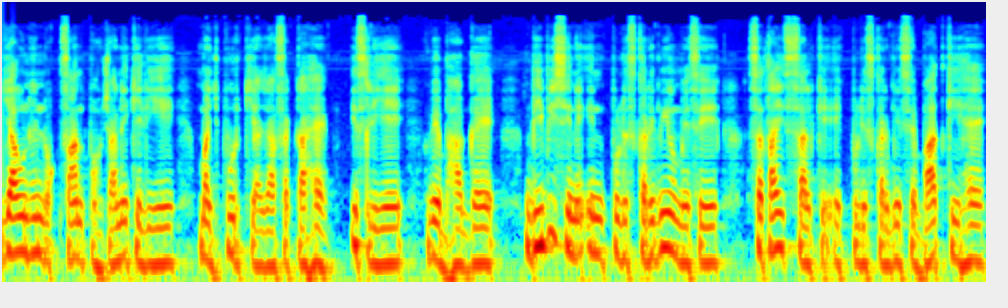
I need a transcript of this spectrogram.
या उन्हें नुकसान पहुँचाने के लिए मजबूर किया जा सकता है। इसलिए वे भाग गए। बीबीसी ने इन पुलिसकर्मियों में से 27 साल के एक पुलिसकर्मी से बात की है,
